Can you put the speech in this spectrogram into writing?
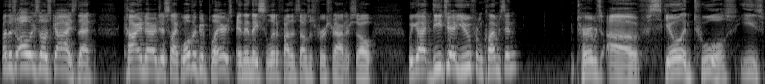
But there's always those guys that kind of are just like, well, they're good players, and then they solidify themselves as first rounders. So we got DJU from Clemson. In terms of skill and tools, he's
